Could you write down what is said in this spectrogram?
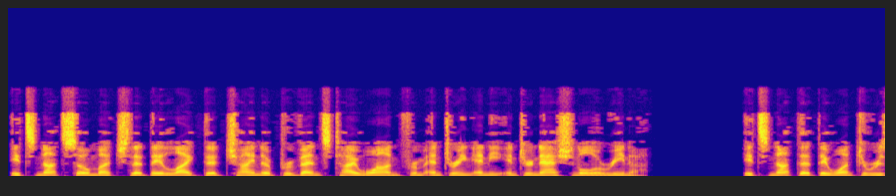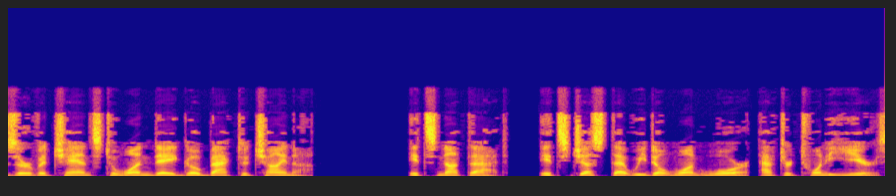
It's not so much that they like that China prevents Taiwan from entering any international arena. It's not that they want to reserve a chance to one day go back to China. It's not that. It's just that we don't want war. After 20 years,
